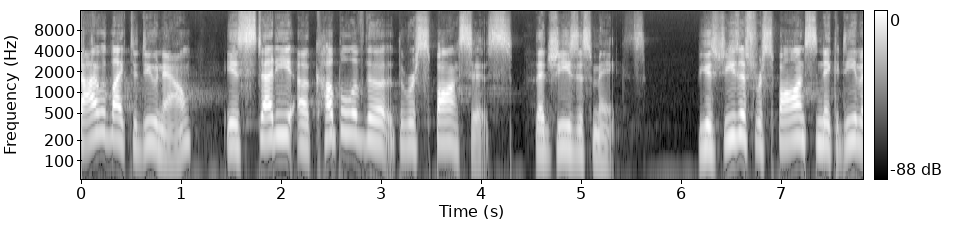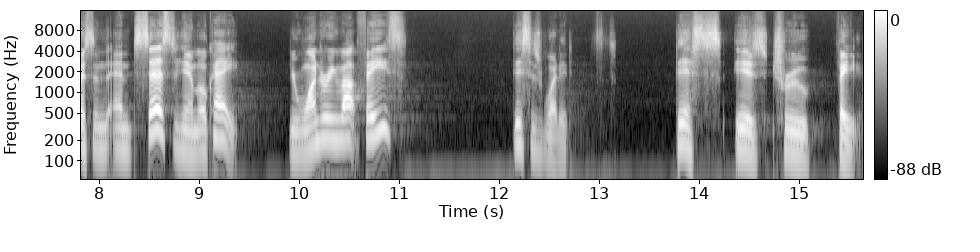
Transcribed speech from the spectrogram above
I would like to do now is study a couple of the, the responses that Jesus makes. Because Jesus responds to Nicodemus and, and says to him, Okay, you're wondering about faith? This is what it is. This is true faith.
